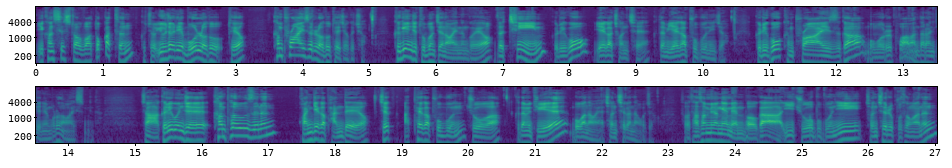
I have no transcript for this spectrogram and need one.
이 consist of와 똑같은, 그쵸? 이 자리에 뭘 넣어도 돼요? comprise를 넣어도 되죠. 그쵸? 그게 이제 두 번째 나와 있는 거예요. the team, 그리고 얘가 전체, 그 다음에 얘가 부분이죠. 그리고 comprise가 뭐뭐를 포함한다는 개념으로 나와 있습니다. 자, 그리고 이제 compose는 관계가 반대예요. 즉 앞에가 부분, 주어가 그 다음에 뒤에 뭐가 나와요? 전체가 나오죠. 그래서 다섯 명의 멤버가 이 주어 부분이 전체를 구성하는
